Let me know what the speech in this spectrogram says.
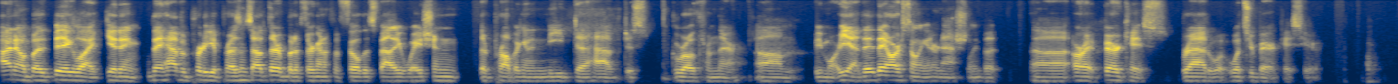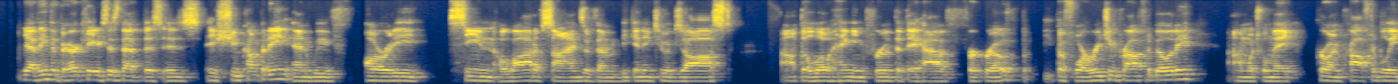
I know, but big like getting they have a pretty good presence out there. But if they're going to fulfill this valuation, they're probably going to need to have just growth from there. Um, be more. Yeah, they, they are selling internationally, but uh, all right. Bear case, Brad. What, what's your bear case here? Yeah, I think the bear case is that this is a shoe company, and we've already seen a lot of signs of them beginning to exhaust uh, the low hanging fruit that they have for growth before reaching profitability, um, which will make growing profitably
